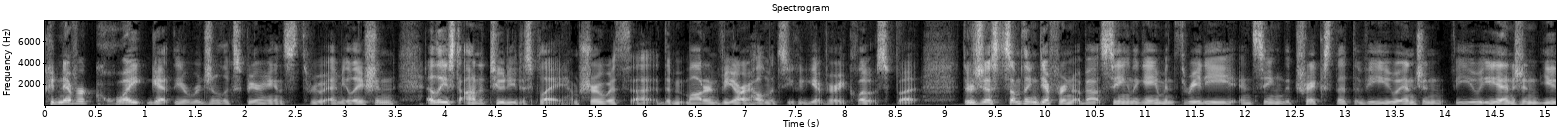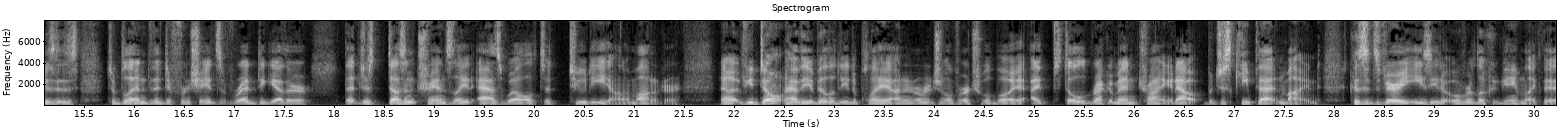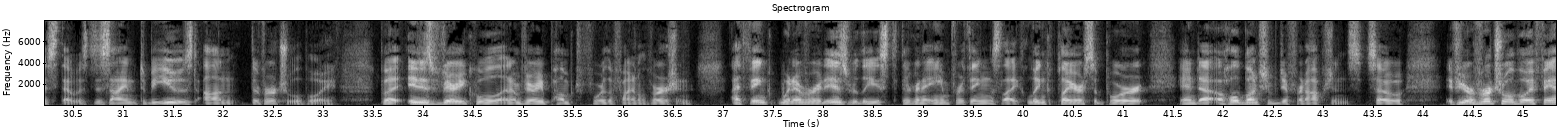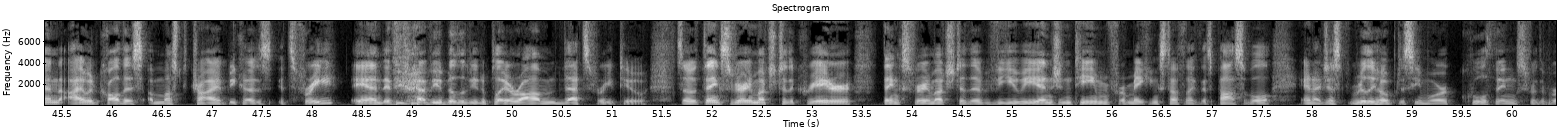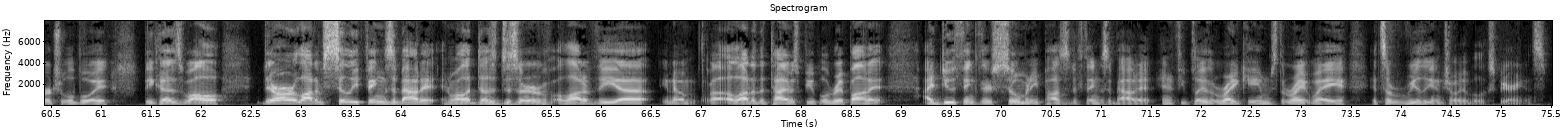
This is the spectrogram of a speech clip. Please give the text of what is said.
could never quite get the original experience through emulation, at least on a 2D display. I'm sure with uh, the modern VR helmets you could get very close, but there's just something different about seeing the game in 3D and seeing the tricks that the VU engine, VUE engine uses to blend the different shades of red together that just doesn't translate as well to 2D on a monitor. Now, if you don't have the ability to play on an original Virtual Boy, I still recommend trying it out, but just keep that in mind because it's very easy to overlook a game like this that was designed to be used on the Virtual Boy. But it is very cool, and I'm very pumped for the final version. I think whenever it is released, they're going to aim for things like link player support and uh, a whole bunch of different options. So if you're a Virtual Boy fan, I would call this a must try because it's free. And if you have the ability to play a ROM, that's free too. So thanks very much to the creator. Thanks very much to the VUE engine team for making stuff like this possible. And I just really hope to see more cool things for the Virtual Boy because while there are a lot of silly things about it, and while it does deserve a lot of the, uh, you know, a lot of the times people rip on it, I do think there's so many positive things about it, and if you play the right games the right way, it's a really enjoyable experience.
